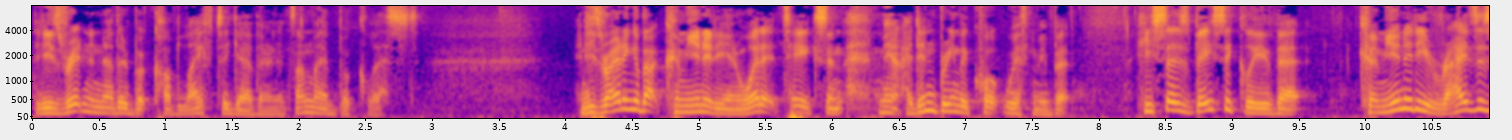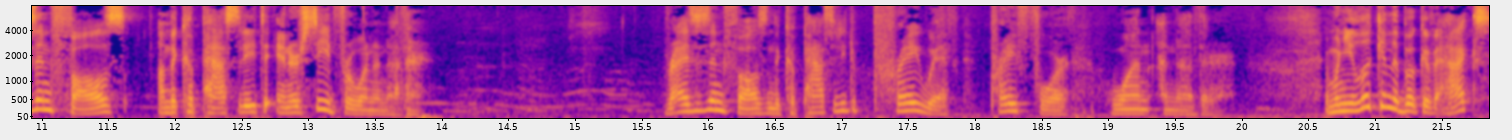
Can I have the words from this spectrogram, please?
that he's written another book called Life Together, and it's on my book list. And he's writing about community and what it takes. And man, I didn't bring the quote with me, but he says basically that community rises and falls on the capacity to intercede for one another. Rises and falls on the capacity to pray with, pray for one another. And when you look in the book of Acts,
